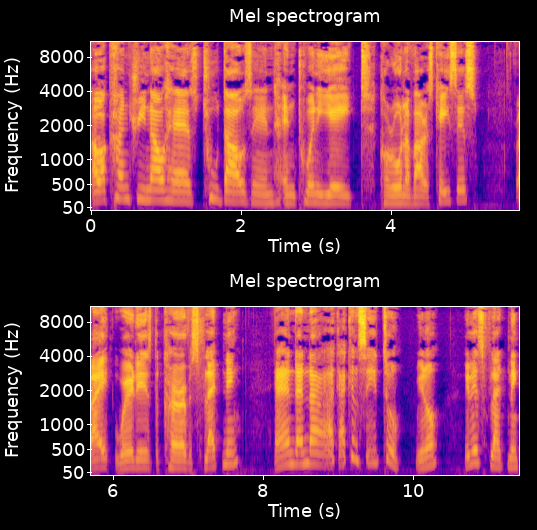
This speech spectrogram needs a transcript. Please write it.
Our country now has 2,028 coronavirus cases, right? Where it is, the curve is flattening. And, and uh, I can see it too, you know? It is flattening.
